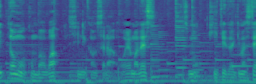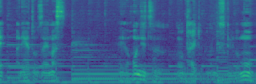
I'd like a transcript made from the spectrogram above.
はいどうもこんばんは。心理カウンセラー大山です。いつも聞いていただきましてありがとうございます、えー、本日のタイトルなんですけれども、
